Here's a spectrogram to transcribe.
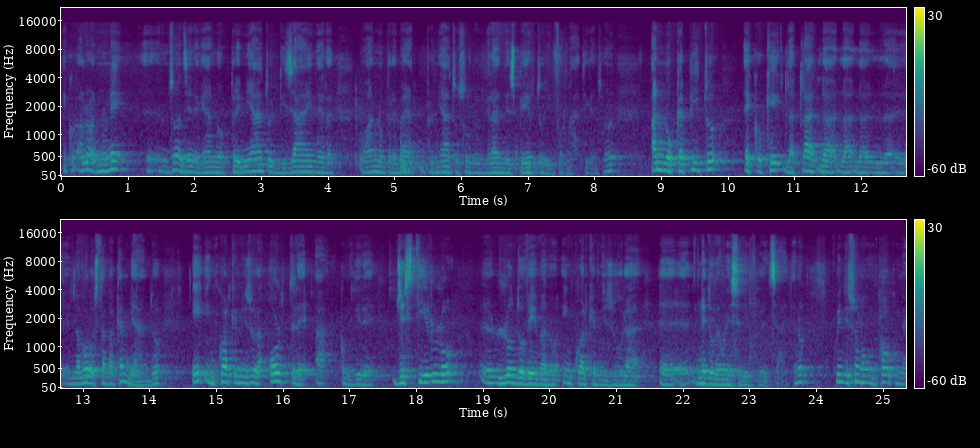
Ecco, allora non, è, eh, non sono aziende che hanno premiato il designer o hanno premiato solo il grande esperto di informatica, insomma, hanno capito ecco, che la, la, la, il lavoro stava cambiando e in qualche misura oltre a dire, gestirlo eh, lo dovevano in qualche misura, eh, ne dovevano essere influenzati. No? Quindi sono un po' come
